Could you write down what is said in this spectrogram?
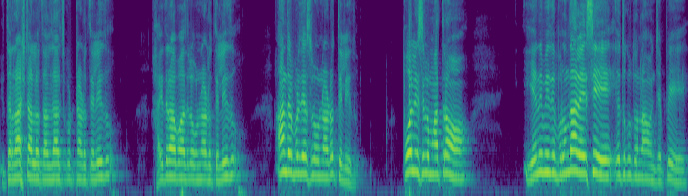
ఇతర రాష్ట్రాల్లో తలదాల్చుకుంటున్నాడో తెలియదు హైదరాబాద్లో ఉన్నాడో తెలియదు ఆంధ్రప్రదేశ్లో ఉన్నాడో తెలియదు పోలీసులు మాత్రం ఎనిమిది బృందాలు వేసి ఎతుకుతున్నామని చెప్పి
